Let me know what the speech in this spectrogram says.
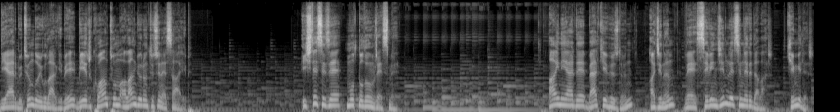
diğer bütün duygular gibi bir kuantum alan görüntüsüne sahip. İşte size mutluluğun resmi. Aynı yerde belki hüznün, acının ve sevincin resimleri de var. Kim bilir?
